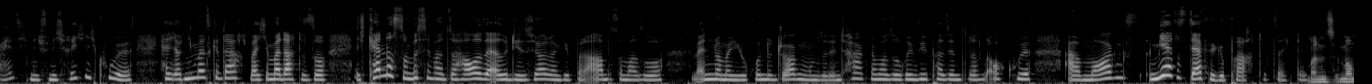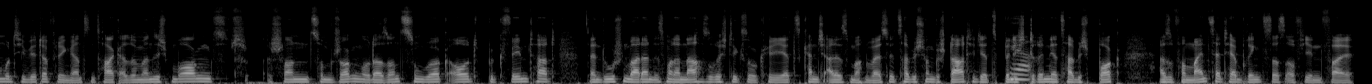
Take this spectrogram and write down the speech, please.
weiß ich nicht, finde ich richtig cool. Hätte ich auch niemals gedacht, weil ich immer dachte so, ich kenne das so ein bisschen von zu Hause, also dieses Jahr, dann geht man abends nochmal so, am Ende nochmal die Runde joggen, um so den Tag nochmal so Revue passieren zu lassen, ist auch cool. Aber morgens, mir hat es sehr viel gebracht, tatsächlich. man ist immer motivierter für den ganzen Tag. Also wenn man sich morgens sch- schon zum Joggen oder sonst zum Workout bequemt hat, dann duschen war, dann ist man danach so richtig so, okay, jetzt kann ich alles machen. Weißt du, jetzt habe ich schon gestartet, jetzt bin ich Ja. drin, jetzt habe ich Bock. Also vom Mindset her bringt es das auf jeden Fall.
